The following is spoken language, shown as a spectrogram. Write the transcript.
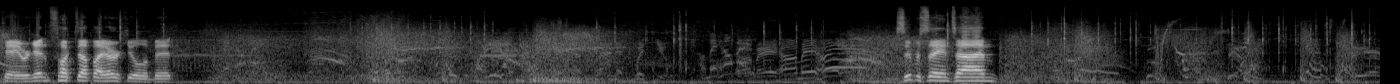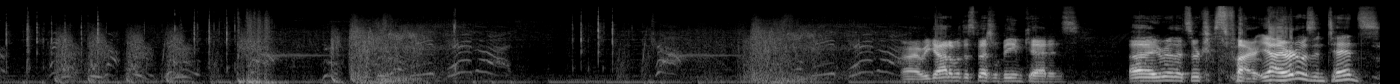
Okay, we're getting fucked up by Hercule a bit. Super Saiyan time. All right, we got him with the special beam cannons. Uh, you that circus fire? Yeah, I heard it was intense.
